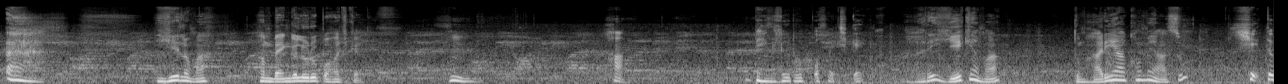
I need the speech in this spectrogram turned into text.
ये लो माँ हम बेंगलुरु पहुँच गए। हाँ बेंगलुरु पहुँच गए। अरे ये क्या माँ तुम्हारी आँखों में आँसू? ये तो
